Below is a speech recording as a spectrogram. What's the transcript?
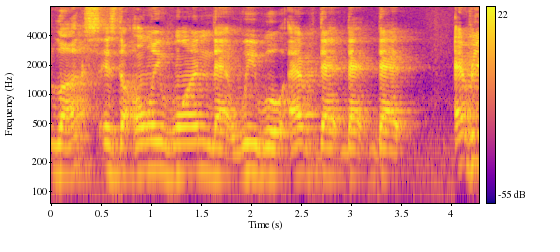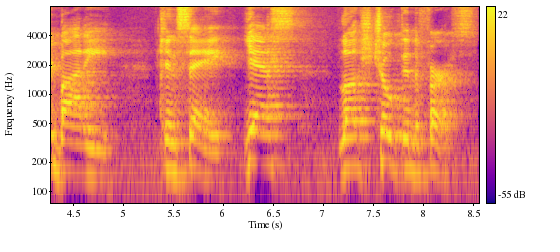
Lux is the only one that we will ever that that that everybody can say yes. Lux choked in the first,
